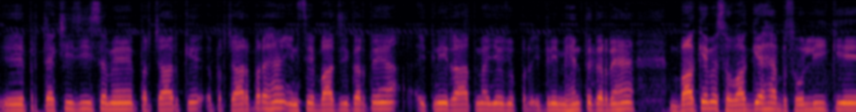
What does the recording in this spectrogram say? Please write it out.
ये प्रत्याशी जी समय प्रचार के, प्रचार पर हैं, इनसे बातचीत करते हैं। इतनी रात में ये जो इतनी मेहनत कर रहे हैं बाकी में सौभाग्य है बसोली के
